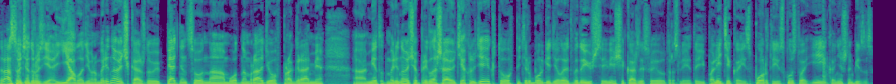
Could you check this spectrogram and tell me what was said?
Здравствуйте, друзья. Я Владимир Маринович. Каждую пятницу на модном радио в программе а, «Метод Мариновича» приглашаю тех людей, кто в Петербурге делает выдающиеся вещи, каждой своей отрасли. Это и политика, и спорт, и искусство, и, конечно, бизнес.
